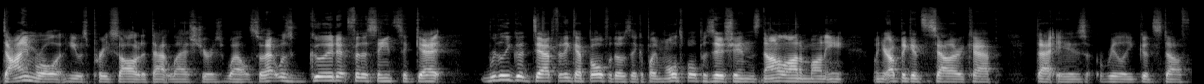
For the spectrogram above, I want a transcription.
dime role, and he was pretty solid at that last year as well. So that was good for the Saints to get really good depth. I think at both of those, they could play multiple positions, not a lot of money. When you're up against the salary cap, that is really good stuff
